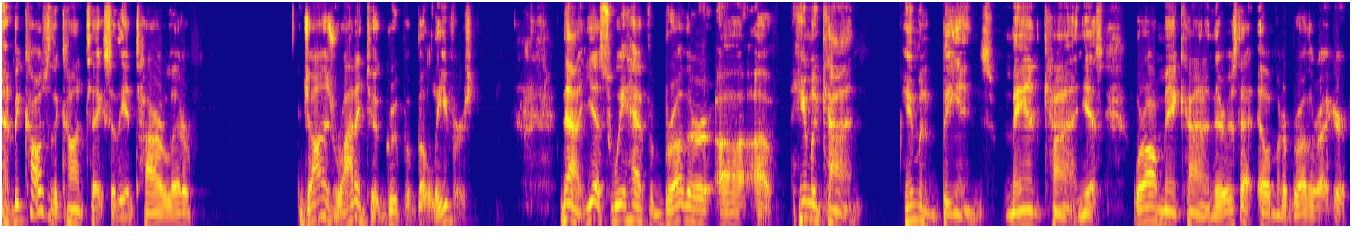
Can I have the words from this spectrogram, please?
because of the context of the entire letter, John is writing to a group of believers. Now, yes, we have brother uh, of humankind, human beings, mankind. Yes, we're all mankind, and there is that element of brother right here.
